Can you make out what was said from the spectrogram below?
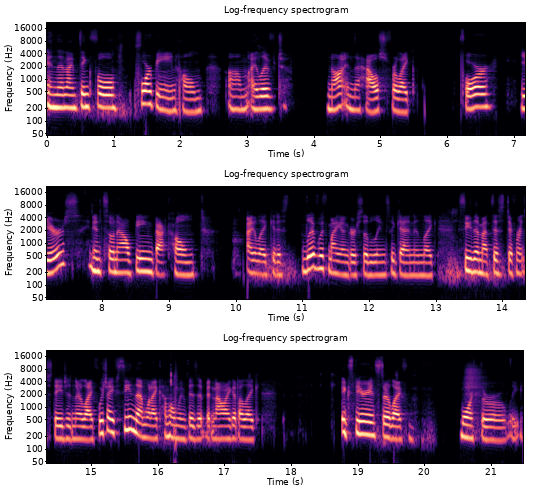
and then I'm thankful for being home. Um, I lived not in the house for like four years, and so now being back home I like to live with my younger siblings again and like see them at this different stage in their life, which I've seen them when I come home and visit, but now I gotta like experience their life more thoroughly.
